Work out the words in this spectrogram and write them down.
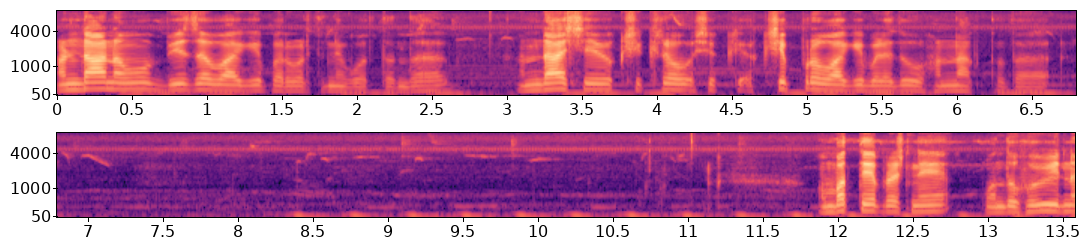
ಅಂಡಾಣವು ಬೀಜವಾಗಿ ಪರಿವರ್ತನೆಗೊಳ್ತದೆ. ಅಂಡಾಶಯವು ಕ್ಷಿಪ್ರ, ಕ್ಷಿಪ್ರವಾಗಿ ಬೆಳೆದು ಹಣ್ಣಾಗ್ತದೆ. ಒಂಬತ್ತನೇ ಪ್ರಶ್ನೆ ಒಂದು ಹೂವಿನ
